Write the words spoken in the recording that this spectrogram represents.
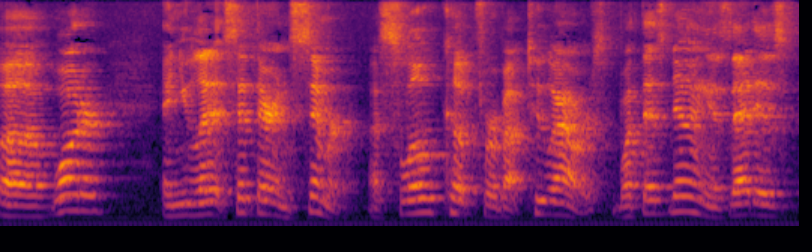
uh, water and you let it sit there and simmer, a slow cook for about two hours. What that's doing is that is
